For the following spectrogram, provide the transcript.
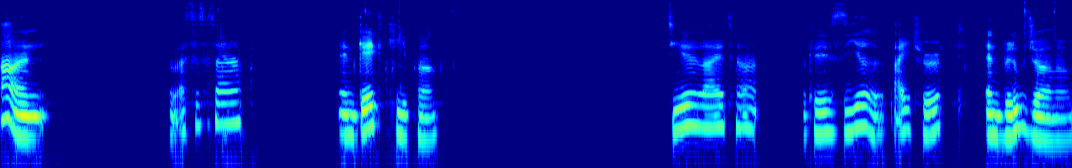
Ah, ein. Was ist das eine? Ein Gatekeeper. Zielleiter. Okay, Zielleiter. Ein Blue Journal.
